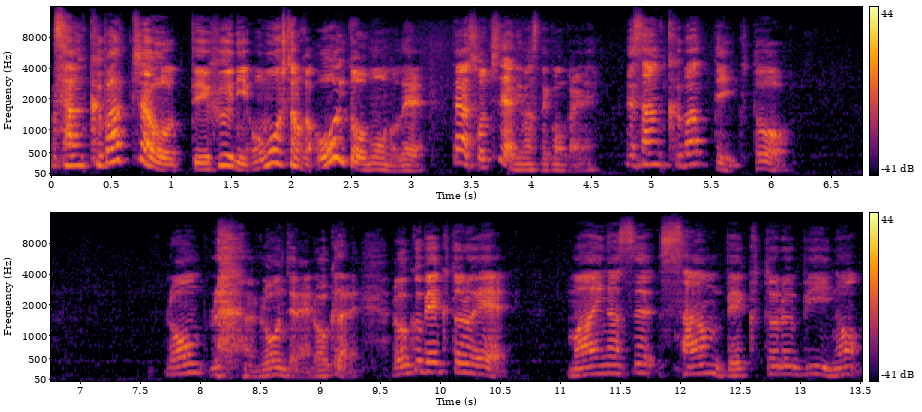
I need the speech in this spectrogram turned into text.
3配っちゃおうっていう風に思う人の方が多いと思うのでだからそっちでやりますね今回ね。で3配っていくとロン、ロン じゃない、6だね。6ベクトル A、マイナス3ベクトル B の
